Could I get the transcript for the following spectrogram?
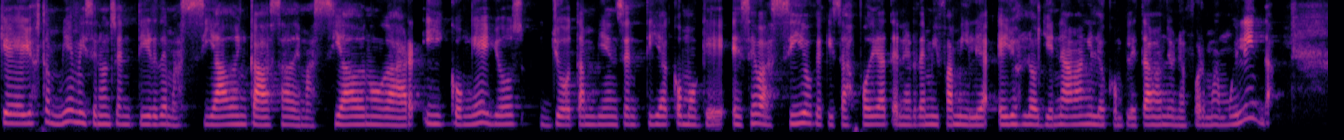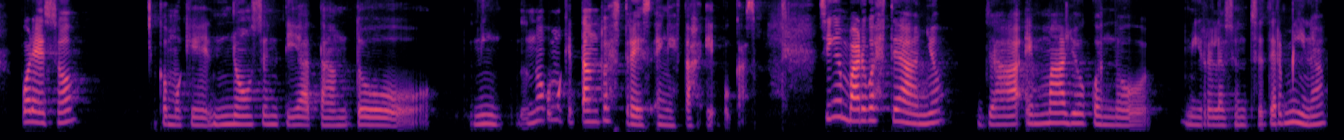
que ellos también me hicieron sentir demasiado en casa, demasiado en hogar y con ellos yo también sentía como que ese vacío que quizás podía tener de mi familia, ellos lo llenaban y lo completaban de una forma muy linda. Por eso, como que no sentía tanto, no como que tanto estrés en estas épocas. Sin embargo, este año, ya en mayo, cuando mi relación se termina,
